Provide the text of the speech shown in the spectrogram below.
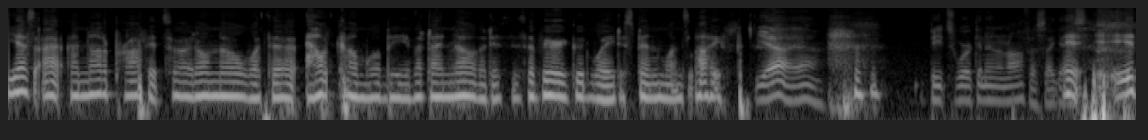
Yes, I, I'm not a prophet, so I don't know what the outcome will be, but I know that it is a very good way to spend one's life. Yeah, yeah. beats working in an office, I guess. It, it,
